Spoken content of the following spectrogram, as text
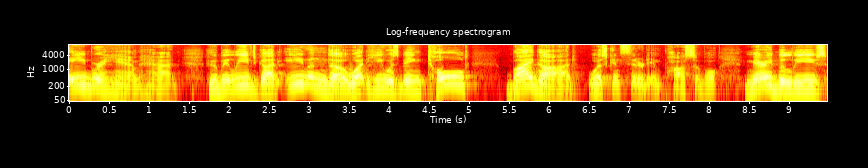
Abraham had, who believed God even though what he was being told by God was considered impossible. Mary believes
